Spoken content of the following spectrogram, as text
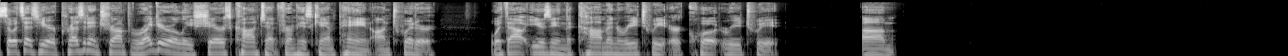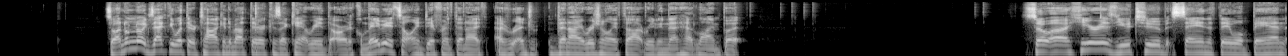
so it says here President Trump regularly shares content from his campaign on Twitter without using the common retweet or quote retweet. Um, so I don't know exactly what they're talking about there because I can't read the article. Maybe it's only different than I than I originally thought reading that headline. But so uh, here is YouTube saying that they will ban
